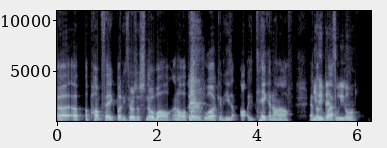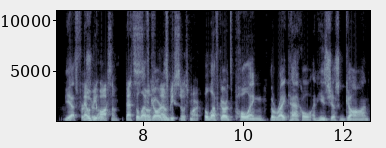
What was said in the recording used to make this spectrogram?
a, a, pump fake, but he throws a snowball, and all the players look, and he's, uh, he's taken off. And You the think left, that's legal? yes, for that would sure. be awesome. That's the left so- guard That would be so smart. The left guard's pulling the right tackle, and he's just gone.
